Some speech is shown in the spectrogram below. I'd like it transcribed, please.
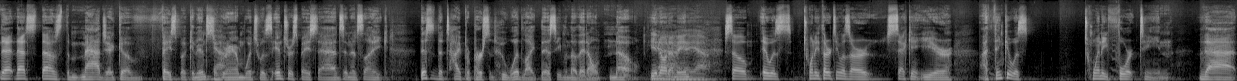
that that's that was the magic of Facebook and Instagram, which was interest based ads, and it's like this is the type of person who would like this, even though they don't know. You know what I mean? yeah, yeah. So it was 2013 was our second year. I think it was 2014 that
